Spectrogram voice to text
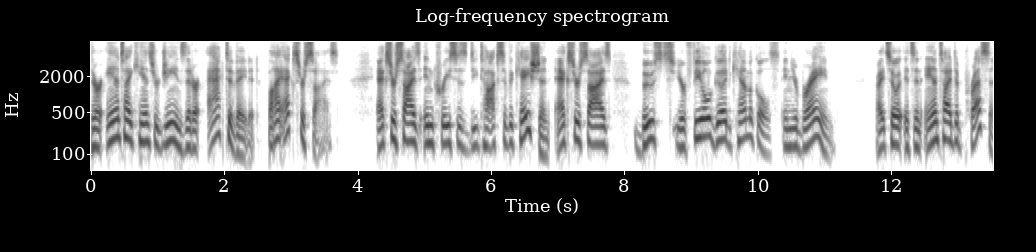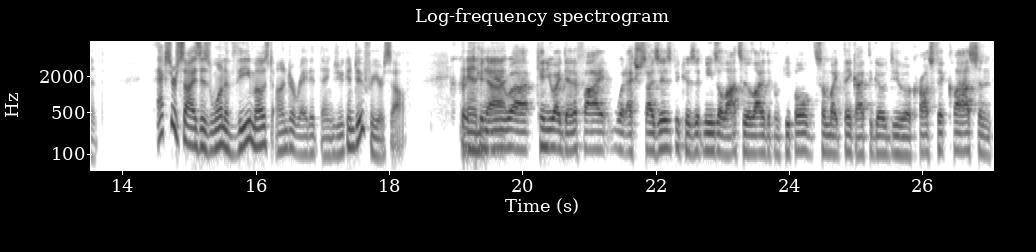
There are anti cancer genes that are activated by exercise. Exercise increases detoxification. Exercise boosts your feel good chemicals in your brain, right? So it's an antidepressant exercise is one of the most underrated things you can do for yourself. Chris, and, can you uh, can you identify what exercise is because it means a lot to a lot of different people. Some might think I have to go do a CrossFit class and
